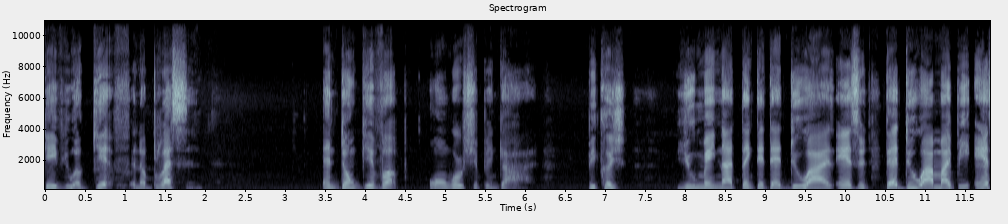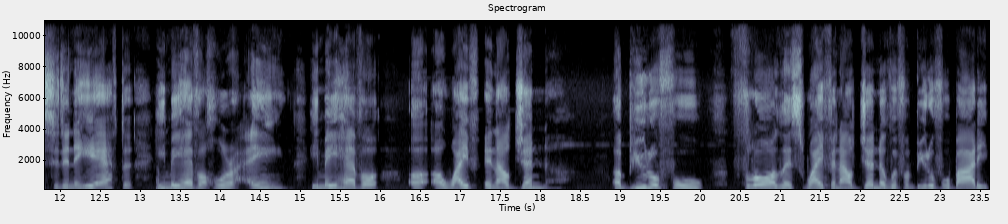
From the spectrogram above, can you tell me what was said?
gave you a gift and a blessing. And don't give up on worshiping God because you may not think that that dua is answered. That dua might be answered in the hereafter. He may have a whole aim. He may have a, a, a wife in Al a beautiful, flawless wife in Al with a beautiful body,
